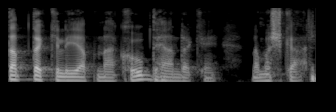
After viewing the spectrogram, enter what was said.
तब तक के लिए अपना खूब ध्यान रखें। नमस्कार।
